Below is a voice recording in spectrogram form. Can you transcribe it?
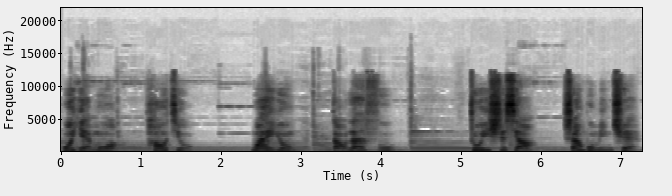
或研末泡酒；外用捣烂敷。注意事项尚不明确。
